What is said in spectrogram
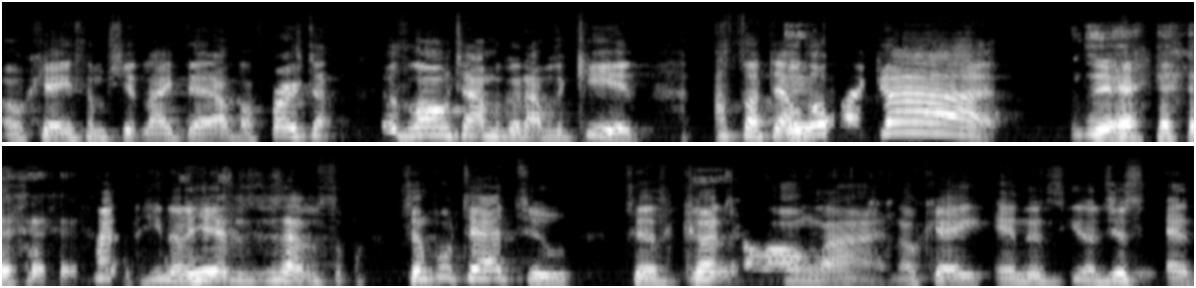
Okay, some shit like that. That was the first time. It was a long time ago. When I was a kid. I thought that was Yeah. oh my god. Yeah. You know, he had just have a simple tattoo says cut Yeah. a long line. Okay, and it's you know just as,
